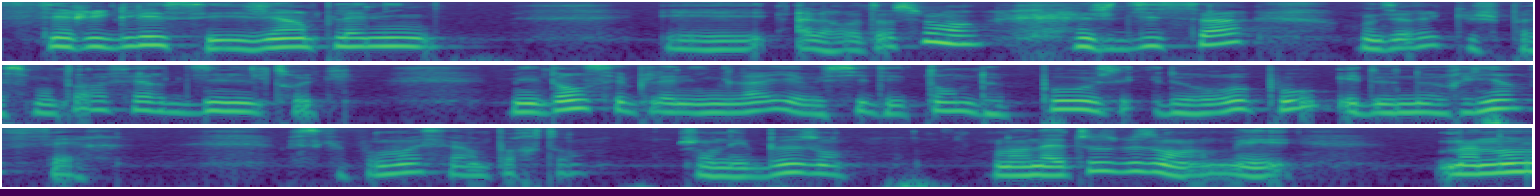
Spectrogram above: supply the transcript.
c'est réglé, c'est j'ai un planning. Et alors attention, hein, je dis ça, on dirait que je passe mon temps à faire 10 000 trucs. Mais dans ces plannings-là, il y a aussi des temps de pause et de repos et de ne rien faire. Parce que pour moi, c'est important. J'en ai besoin. On en a tous besoin. Hein. Mais maintenant,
